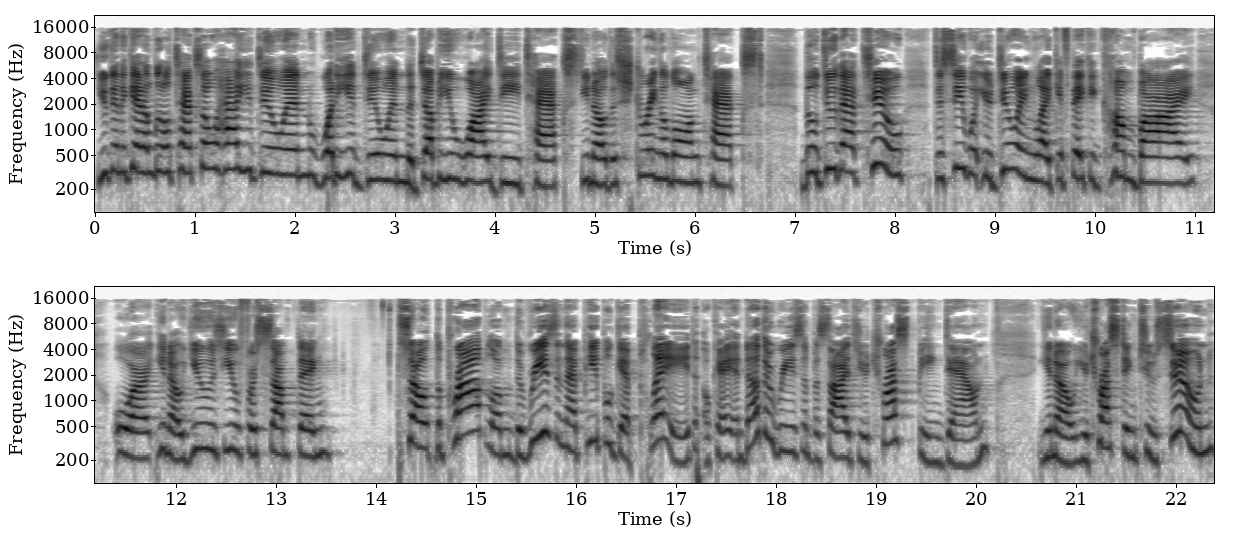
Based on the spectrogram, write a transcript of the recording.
you're going to get a little text, "Oh, how you doing? What are you doing?" the WYD text, you know, the string along text. They'll do that too to see what you're doing like if they can come by or, you know, use you for something. So the problem, the reason that people get played, okay, another reason besides your trust being down, you know, you're trusting too soon,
